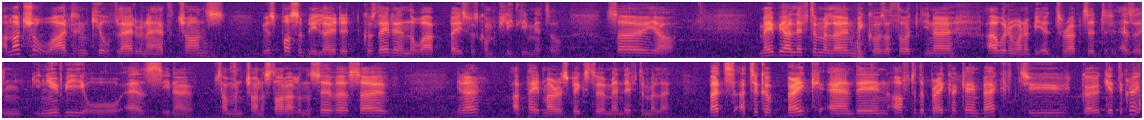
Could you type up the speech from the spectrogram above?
I'm not sure why I didn't kill Vlad when I had the chance. He was possibly loaded, because later in the wipe, base was completely metal. So, yeah. Maybe I left him alone because I thought, you know, I wouldn't want to be interrupted as a newbie or as, you know, someone trying to start out on the server. So, you know, I paid my respects to him and left him alone. But I took a break and then after the break I came back to go get the crate.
